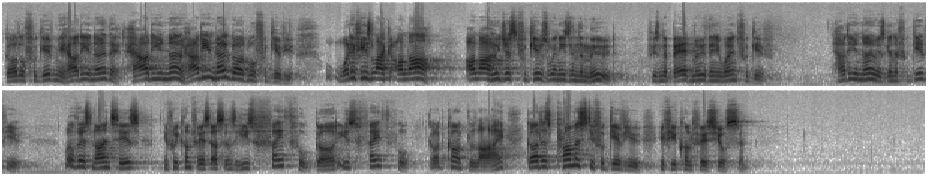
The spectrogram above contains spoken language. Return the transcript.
God will forgive me. How do you know that? How do you know? How do you know God will forgive you? What if He's like Allah? Allah who just forgives when He's in the mood. If He's in a bad mood, then He won't forgive. How do you know He's going to forgive you? Well, verse 9 says, if we confess our sins, He's faithful. God is faithful. God can't lie. God has promised to forgive you if you confess your sin.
